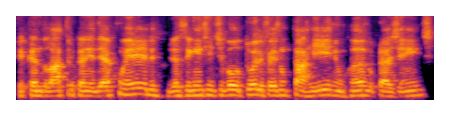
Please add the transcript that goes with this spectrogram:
ficando lá trocando ideia com ele. No dia seguinte a gente voltou, ele fez um tahine, um rango para a gente.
